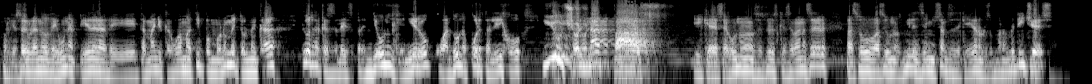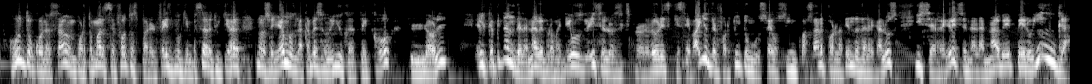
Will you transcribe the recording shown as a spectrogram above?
porque estoy hablando de una piedra de tamaño caguama tipo monumento olmeca y otra que se le desprendió un ingeniero cuando una puerta le dijo You shall not pass y que según unos estudios que se van a hacer pasó hace unos miles de años antes de que llegaran los humanos metiches. Junto cuando estaban por tomarse fotos para el Facebook y empezar a tuitear, nos hallamos la cabeza de un yucateco, LOL. El capitán de la nave Prometheus le dice a los exploradores que se vayan del fortuito museo sin pasar por la tienda de regalos y se regresen a la nave, pero inga,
